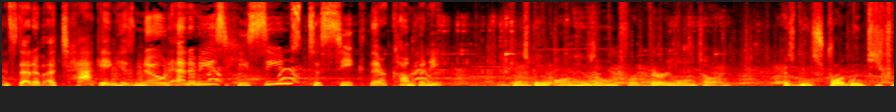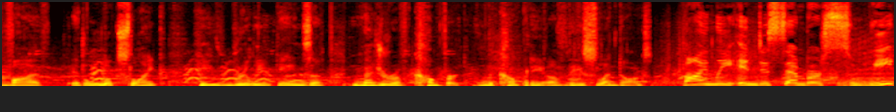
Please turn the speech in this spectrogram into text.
Instead of attacking his known enemies, he seems to seek their company. He's been on his own for a very long time has been struggling to survive, it looks like he really gains a measure of comfort in the company of these sled dogs. Finally, in December, sweet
